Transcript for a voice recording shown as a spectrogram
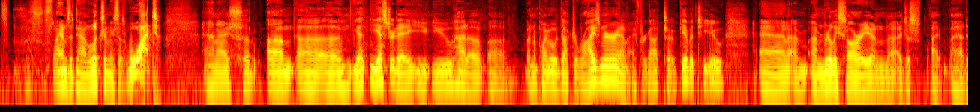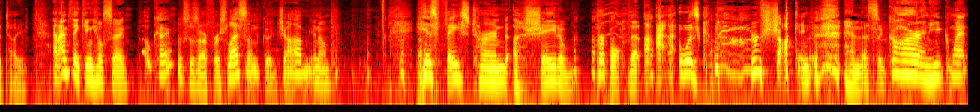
slams it down, looks at me, and says, "What?" And I said, um, uh, ye- yesterday you, you had a uh, an appointment with Dr. Reisner, and I forgot to give it to you, and I'm I'm really sorry, and I just I, I had to tell you. And I'm thinking he'll say, okay, this is our first lesson, good job, you know. His face turned a shade of purple that I, I was kind of shocking, and the cigar, and he went.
